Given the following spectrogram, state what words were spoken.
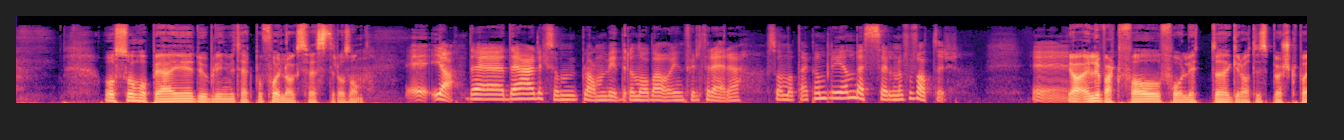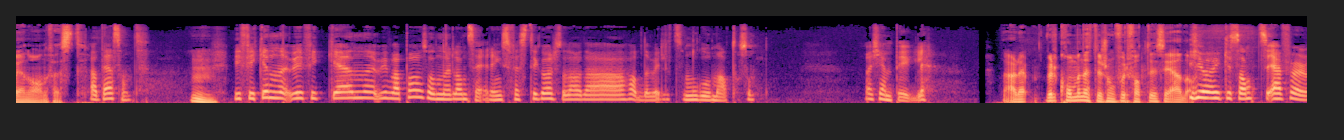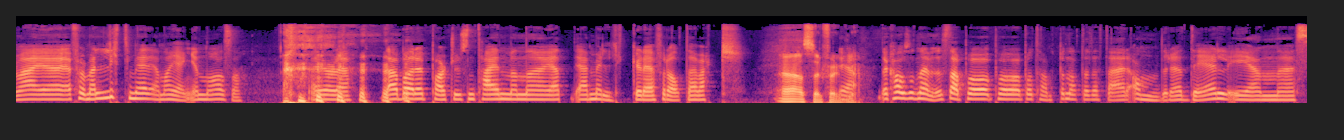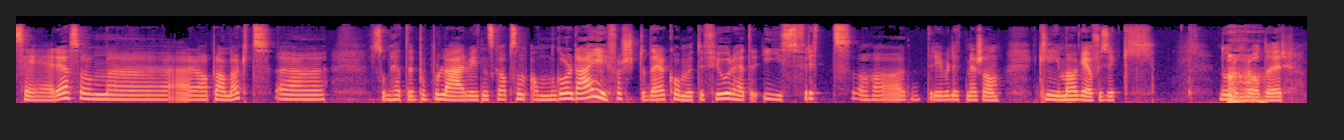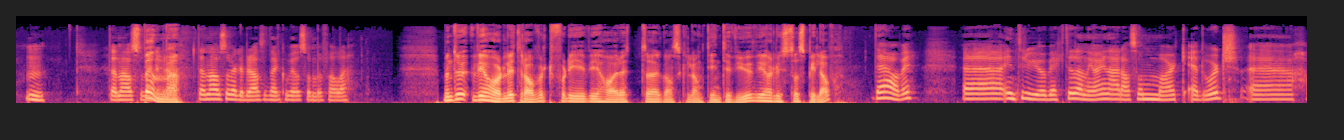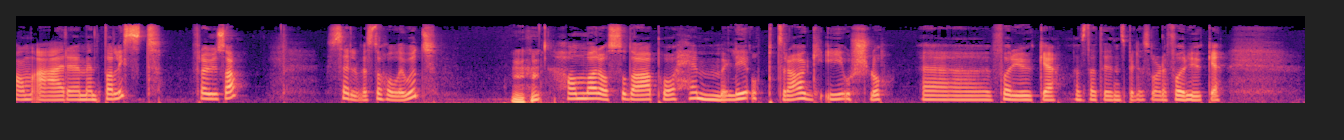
Og så håper jeg du blir invitert på forlagsfester og sånn. Eh, Ja, det, det er liksom planen videre nå, da, å infiltrere. Sånn at jeg kan bli en bestselgende forfatter. Ja, eller i hvert fall få litt gratis børst på en og annen fest. ja, det er sant. Mm. Vi fikk en, vi fikk en Vi var på sånn lanseringsfest i går, så da, da hadde vi litt sånn god mat og sånn. Det var kjempehyggelig. Det er det. Velkommen etter som forfatter, sier jeg da. Jo, ikke sant. Jeg føler meg, jeg føler meg litt mer en av gjengen nå, altså. Jeg gjør det. Det er bare et par tusen tegn, men eh, jeg, jeg melker det for alt det er verdt. Ja, selvfølgelig. Ja. Det kan også nevnes da på, på, på tampen at dette er andre del i en eh, serie som eh, er da planlagt, eh, som heter Populærvitenskap som angår deg. Første del kom ut i fjor og heter Isfritt, og har, driver litt mer sånn klima og geofysikk, nordområder. Mm. Den er Spennende. bra. Den er også veldig bra, så den kan vi også anbefale. Men du, vi har det litt travelt fordi vi har et eh, ganske langt intervju vi har lyst til å spille av. Det har vi. Uh, intervjuobjektet denne gangen er altså Mark Edwards. Uh, han er mentalist fra USA. selveste Hollywood. Mhm. Han var også da på hemmelig oppdrag i Oslo eh, forrige uke. Mens dette innspillet så var det forrige uke.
